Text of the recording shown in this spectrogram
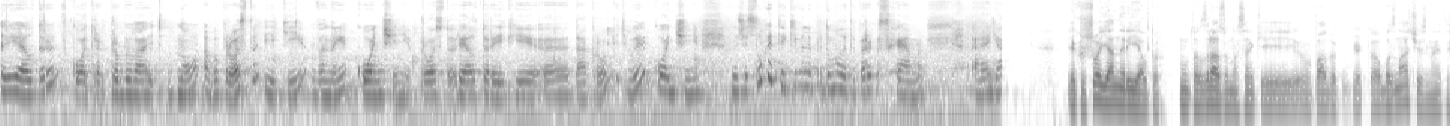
Ріелтори вкотре пробивають дно або просто які вони кончені. Просто ріелтори, які е, так роблять, ви кончені. Значить, слухайте, які вони придумали тепер схеми. Е, я Якщо що, я не ріелтор. Ну, то зразу на всякий випадок, як то обозначу, знаєте.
